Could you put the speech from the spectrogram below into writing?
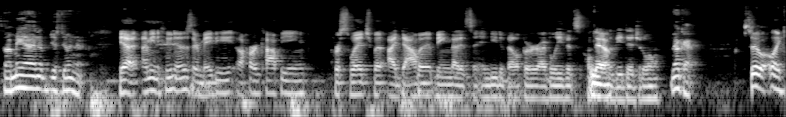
So I may end up just doing it. Yeah, I mean, who knows? There may be a hard copy for Switch, but I doubt it, being that it's an indie developer. I believe it's only Yeah. going to be digital. Okay. So, like,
